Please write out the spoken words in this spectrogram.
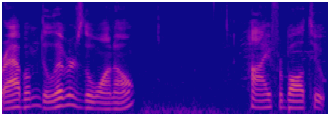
Brabham delivers the 1 0. High for ball two.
